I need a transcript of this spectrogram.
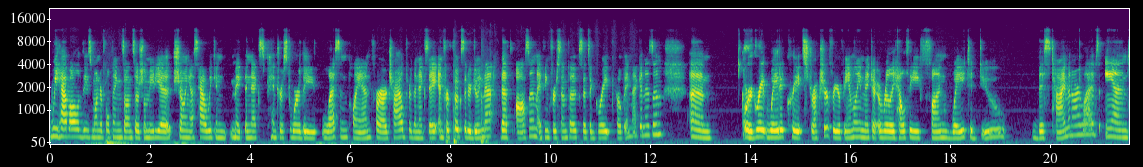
we have all of these wonderful things on social media showing us how we can make the next Pinterest worthy lesson plan for our child for the next day. And for folks that are doing that, that's awesome. I think for some folks, that's a great coping mechanism. Um, or a great way to create structure for your family and make it a really healthy, fun way to do this time in our lives. And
